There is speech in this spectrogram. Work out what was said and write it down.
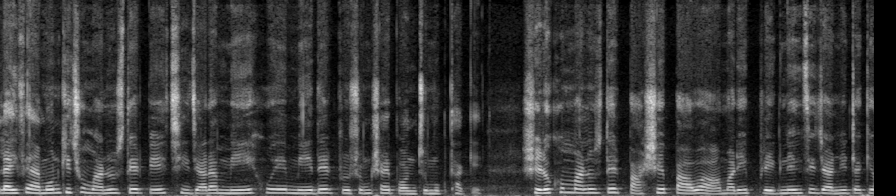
লাইফে এমন কিছু মানুষদের পেয়েছি যারা মেয়ে হয়ে মেয়েদের প্রশংসায় পঞ্চমুখ থাকে। সেরকম মানুষদের পাশে পাওয়া আমার এই প্রেগনেন্সি জার্নিটাকে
